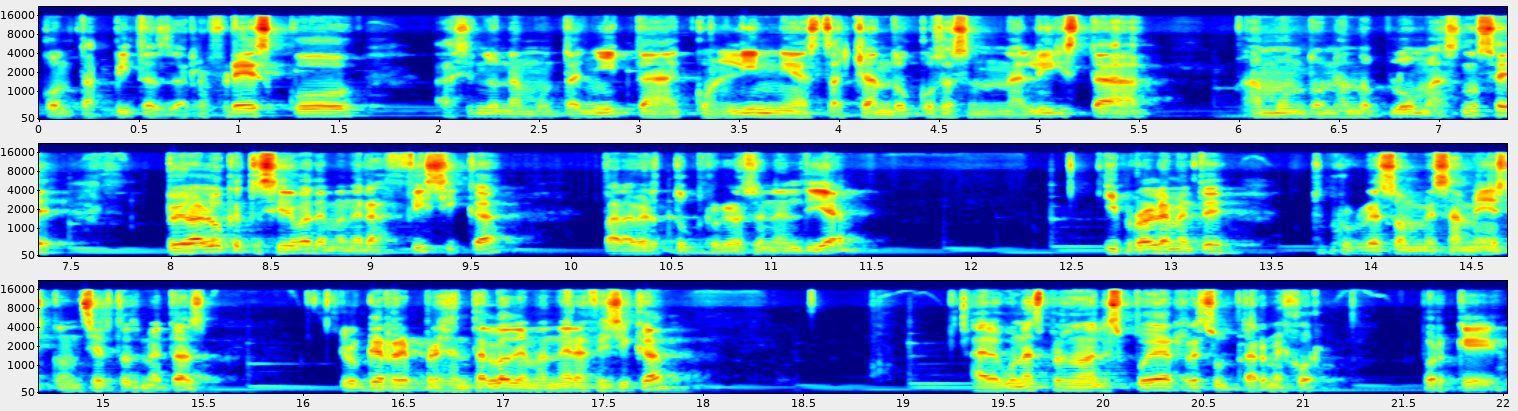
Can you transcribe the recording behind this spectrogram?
con tapitas de refresco, haciendo una montañita, con líneas, tachando cosas en una lista, amontonando plumas, no sé. Pero algo que te sirva de manera física para ver tu progreso en el día y probablemente tu progreso mes a mes con ciertas metas. Creo que representarlo de manera física a algunas personas les puede resultar mejor porque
